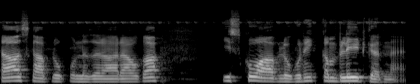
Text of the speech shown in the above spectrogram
टास्क आप लोगों को नज़र आ रहा होगा। इसको आप लोगों ने कंप्लीट करना है।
